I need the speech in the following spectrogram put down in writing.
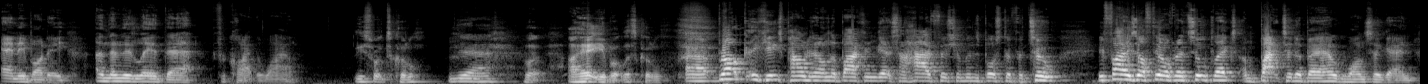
anybody. And then they laid there for quite a while. You just wanted to cuddle. Yeah. Like, I hate you, but let's cuddle. Uh, Brock, he keeps pounding on the back and gets a high fisherman's buster for two. He fires off the overhead suplex and back to the bear hug once again.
